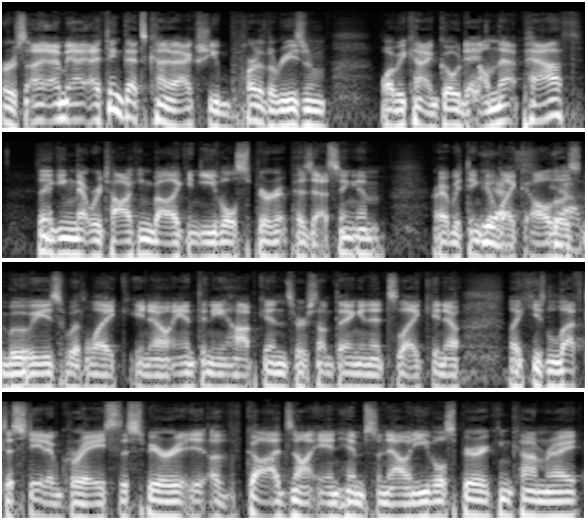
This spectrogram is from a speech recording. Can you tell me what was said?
Or I mean, I think that's kind of actually part of the reason why we kind of go down that path, thinking that we're talking about like an evil spirit possessing him, right? We think yes, of like all yeah. those movies with like you know Anthony Hopkins or something, and it's like you know like he's left a state of grace, the spirit of God's not in him, so now an evil spirit can come, right?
